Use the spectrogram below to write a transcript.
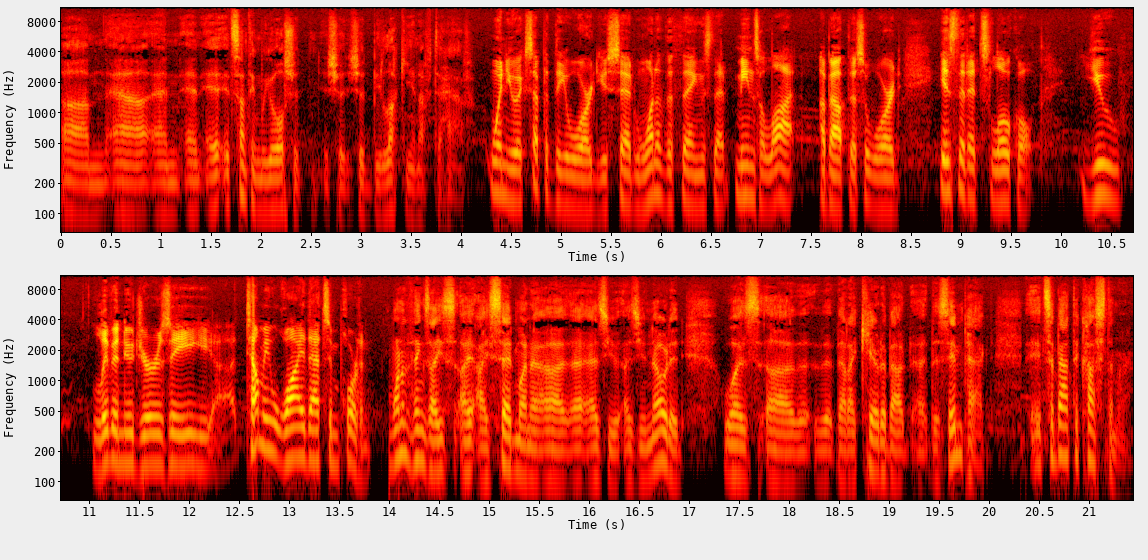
Um, uh, and, and it's something we all should, should, should be lucky enough to have. When you accepted the award, you said one of the things that means a lot about this award is that it's local. You live in New Jersey. Uh, tell me why that's important. One of the things I, I, I said when, uh, as you as you noted, was uh, th- that I cared about uh, this impact. It's about the customer.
